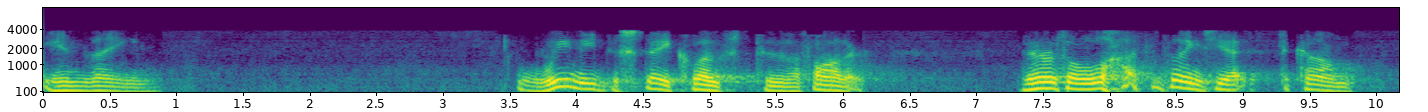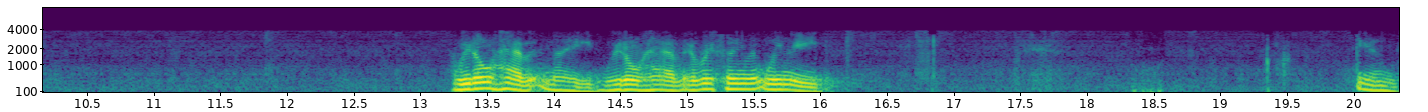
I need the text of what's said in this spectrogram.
in vain. We need to stay close to the Father. There's a lot of things yet to come. We don't have it made. We don't have everything that we need. in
